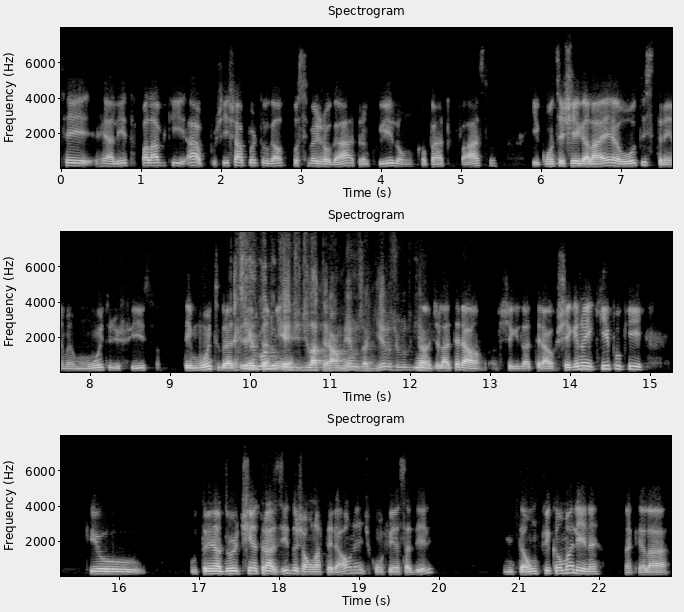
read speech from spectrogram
ser realista, falava que ah, puxar Portugal você vai jogar tranquilo, um campeonato fácil. E quando você chega lá é outro extremo, é muito difícil. Tem muito brasileiro. É você jogou também. do quê? De, de, lateral mesmo, zagueiro? Jogou do quê? Não, de lateral. Cheguei de lateral. Cheguei numa equipe que, que o, o treinador tinha trazido já um lateral, né? De confiança dele. Então ficamos ali, né? Naquela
